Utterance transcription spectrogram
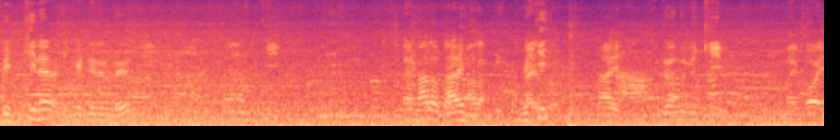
വിക്കിനെ കിട്ടിയിട്ടുണ്ട്. വിക്കി. ഹായ്. ഇത് വന്ന് വിക്കി. മൈ ബോയ്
